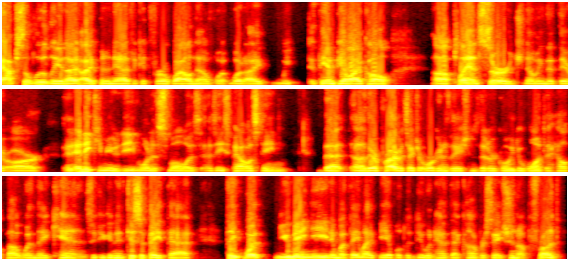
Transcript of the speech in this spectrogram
Absolutely, and I, have been an advocate for a while now. What what I we at the NPLI call uh, planned surge, knowing that there are in any community, even one as small as, as East Palestine, that uh, there are private sector organizations that are going to want to help out when they can. So if you can anticipate that, think what you may need and what they might be able to do, and have that conversation up front,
